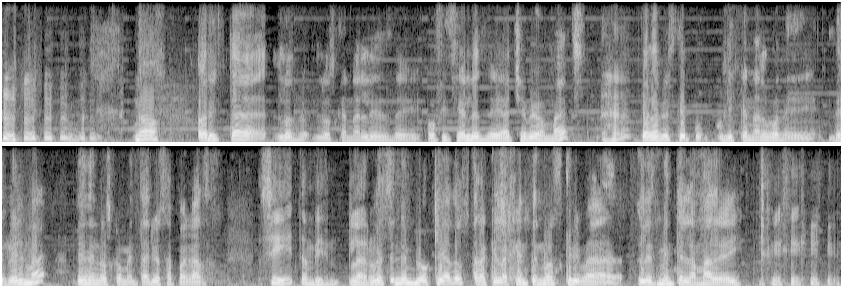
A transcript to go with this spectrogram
No, ahorita los, los canales de, oficiales de HBO Max, Ajá. cada vez que pu- publican algo de, de Belma, tienen los comentarios apagados. Sí, también, claro. Los tienen bloqueados para que la gente no escriba, les miente la madre ahí.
